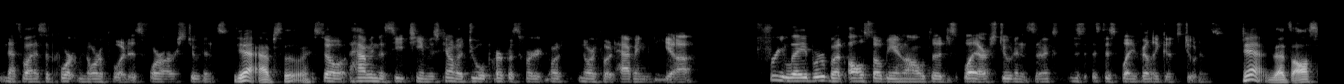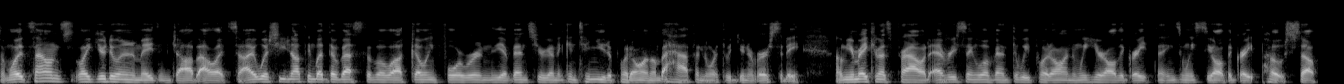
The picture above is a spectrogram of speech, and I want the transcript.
that's why I support Northwood is for our students. Yeah, absolutely. So having the seat team is kind of a dual purpose for North, Northwood, having the uh, free labor, but also being able to display our students and display really good students. Yeah, that's awesome. Well, it sounds like you're doing an amazing job, Alex. I wish you nothing but the best of the luck going forward in the events you're going to continue to put on on behalf of Northwood University. Um, you're making us proud every single event that we put on, and we hear all the great things and we see all the great posts. So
